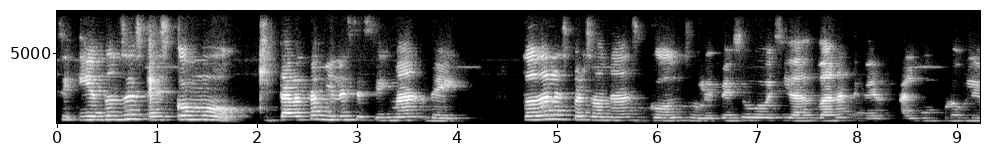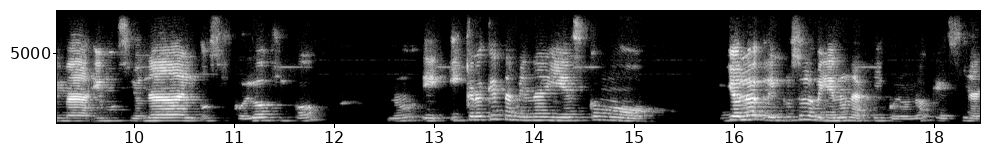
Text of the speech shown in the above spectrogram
Sí, y entonces es como quitar también ese estigma de todas las personas con sobrepeso u obesidad van a tener algún problema emocional o psicológico, ¿no? Y, creo que también ahí es como, yo lo, incluso lo veía en un artículo, ¿no? Que decían,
